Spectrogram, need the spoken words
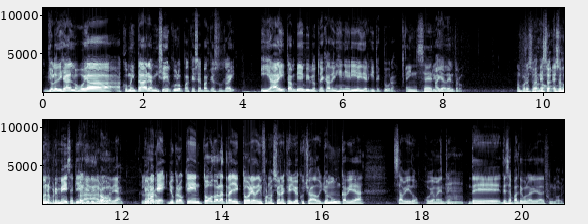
yo le dije a él, lo voy a, a comentar a mi círculo para que sepan que eso está ahí. Y hay también bibliotecas de ingeniería y de arquitectura En serio. ahí adentro. No, por eso, No, eso, eso es una no. primicia aquí en Claro, Arquitectura Radial. Yo, creo que, yo creo que en toda la trayectoria de informaciones que yo he escuchado, yo nunca había sabido, obviamente, de, de esa particularidad de Funglore.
